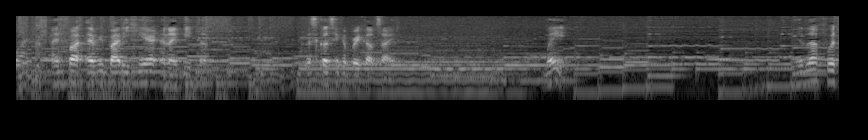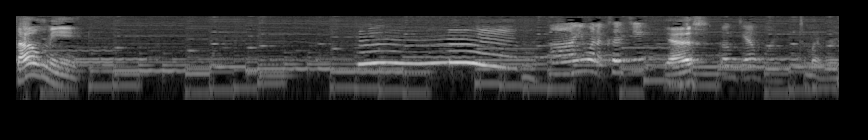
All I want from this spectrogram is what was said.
What? I fought everybody here and I beat them. Let's go take a break outside. Wait. Left without me. Aw, you want a cookie? Yes? Go get one. To my room.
